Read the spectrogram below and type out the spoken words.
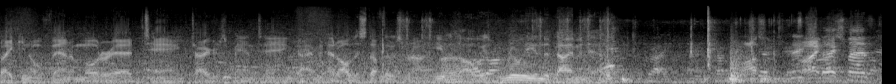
like you know Venom, Motorhead, Tank, Tigers Band, Tank, Diamond Head, all this stuff that was around. He was always really into Diamond Head. Awesome. All right. Thanks, man.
